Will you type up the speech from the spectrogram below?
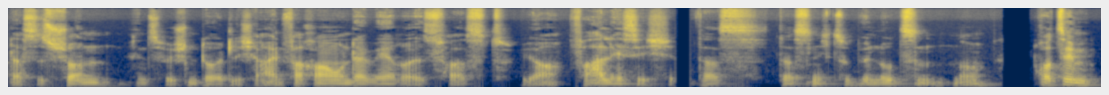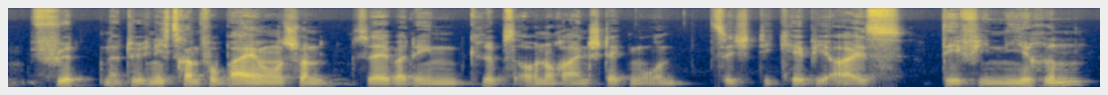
das ist schon inzwischen deutlich einfacher und da wäre es fast ja fahrlässig, das, das nicht zu benutzen. Ne? Trotzdem führt natürlich nichts dran vorbei. Man muss schon selber den Grips auch noch einstecken und sich die KPIs definieren.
